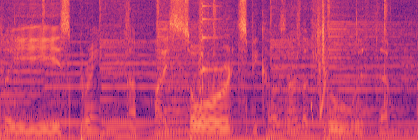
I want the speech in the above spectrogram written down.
Please bring up my swords because I look cool with them.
